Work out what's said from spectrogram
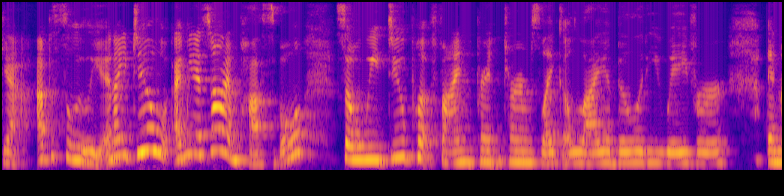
Yeah, absolutely. And I do, I mean, it's not impossible. So we do put fine print terms like a liability waiver and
